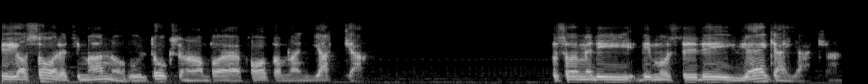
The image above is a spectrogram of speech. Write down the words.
Jag sa det till Mannerhult också när han började prata om den jackan. Och sa men det, det, måste, det är ju jägarjacka.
